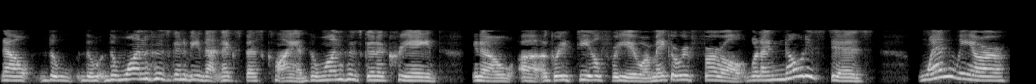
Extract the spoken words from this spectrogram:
Now, the, the, the one who's going to be that next best client, the one who's going to create, you know, a, great deal for you or make a referral. What I noticed is when we are,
